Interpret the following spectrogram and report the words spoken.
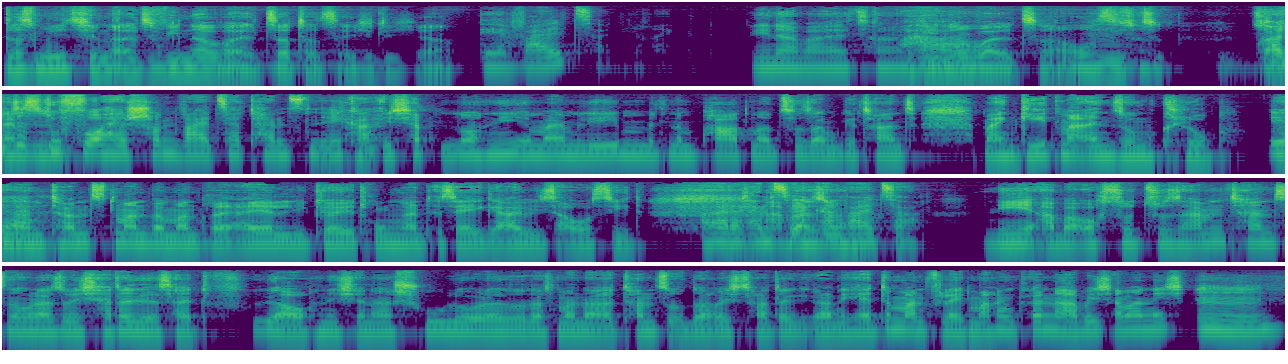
Das Mädchen als Wiener Walzer tatsächlich, ja. Der Walzer direkt. Wiener Walzer. Wow. Wiener Walzer. Und Konntest du vorher schon Walzer tanzen, Eka? Ja, ich habe noch nie in meinem Leben mit einem Partner zusammen getanzt. Man geht mal in so einen Club. Ja. Und dann tanzt man, wenn man drei Eierlikör getrunken hat, ist ja egal, wie es aussieht. Aber da tanzt ja kein so, Walzer. Nee, aber auch so zusammentanzen oder so. Ich hatte das halt früher auch nicht in der Schule oder so, dass man da Tanzunterricht hatte. Gar nicht. Hätte man vielleicht machen können, habe ich aber nicht. Mhm.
